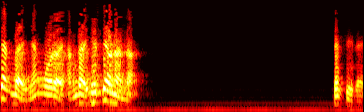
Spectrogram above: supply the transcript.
จักได้ยังบ่ได้หังได้เฮ็ดเดียวนั่นน่ะจักสิได้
